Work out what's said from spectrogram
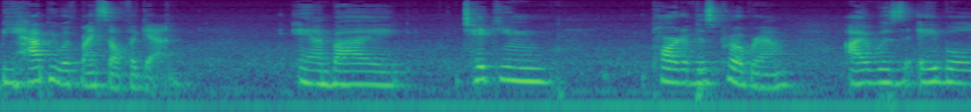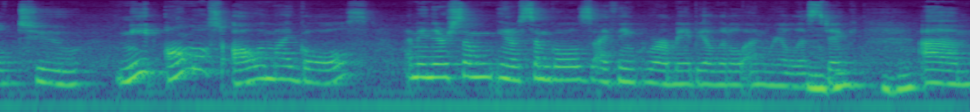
be happy with myself again. And by taking part of this program, I was able to meet almost all of my goals. I mean, there's some, you know, some goals I think were maybe a little unrealistic. Mhm, mhm. Um,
